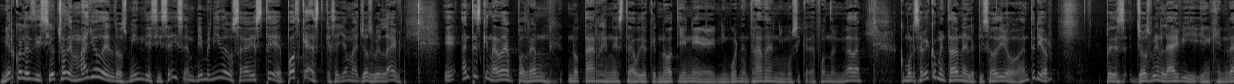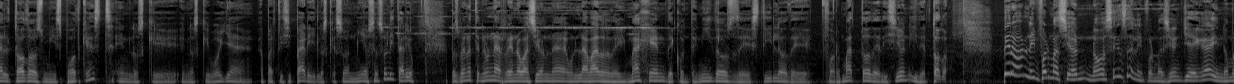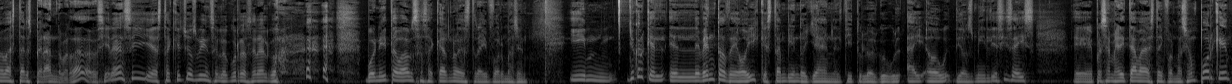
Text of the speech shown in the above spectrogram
Miércoles 18 de mayo del 2016. Bienvenidos a este podcast que se llama Just Real Live. Eh, antes que nada podrán notar en este audio que no tiene ninguna entrada, ni música de fondo, ni nada. Como les había comentado en el episodio anterior, pues Just Live y, en general todos mis podcasts en los que, en los que voy a, participar y los que son míos en solitario, pues van a tener una renovación, un lavado de imagen, de contenidos, de estilo, de formato, de edición y de todo. Pero la información no cesa, la información llega y no me va a estar esperando, ¿verdad? A decir, ah, sí, hasta que Josh Green se le ocurra hacer algo bonito, vamos a sacar nuestra información. Y mm, yo creo que el, evento de hoy, que están viendo ya en el título, el Google I.O. 2016, eh, pues ameritaba esta información porque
